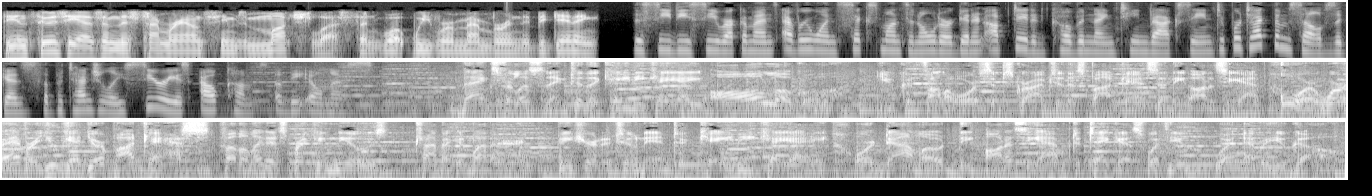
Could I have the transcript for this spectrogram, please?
The enthusiasm this time around seems much less than what we remember in the beginning. The CDC recommends everyone six months and older get an updated COVID 19 vaccine to protect themselves against the potentially serious outcomes of the illness. Thanks for listening to the KDKA All Local. You can follow or subscribe to this podcast in the Audacy app or wherever you get your podcasts. For the latest breaking news, traffic, and weather, be sure to tune in to KDKA or download the Audacy app to take us with you wherever you go.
